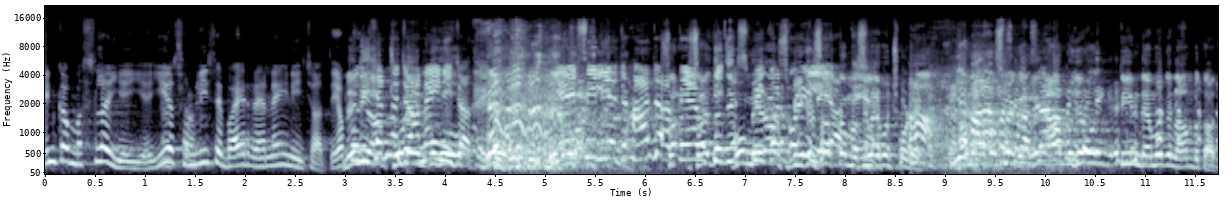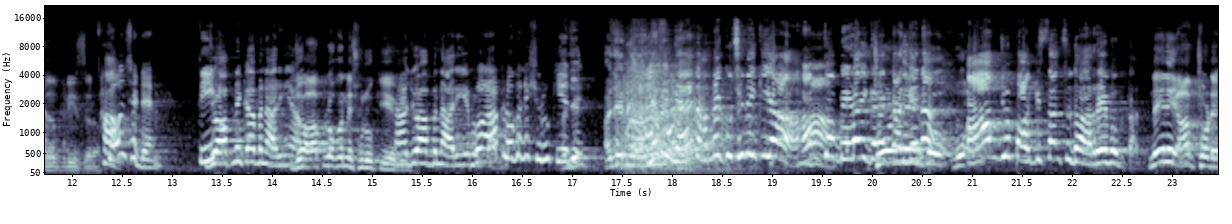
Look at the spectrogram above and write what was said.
इनका मसला यही है ये असम्बली से बाहर रहना ही नहीं चाहते अपोजिशन में जाना ही नहीं चाहते। ये इसीलिए जहाँ जाते हैं वो मेरा स्पीकर को ही ले साहब का मसला है वो छोड़ें। हाँ, है, आप मुझे। तीन डेमो के नाम बता दें प्लीज़ जरा। कौन से डैम तीन जो आपने क्या बना रही हैं जो आप? लोगों ने शुरू किए हाँ जो आप बना रही हैं वो आप लोगों ने शुरू किए थे। अजय नहीं, मैं हमने कुछ नहीं किया। हम हाँ। तो बेड़ा ही छोड़ गर्क कर गए ना। आप जो पाकिस्तान सुधार रहे हैं वो बता नहीं नहीं आप छोड़े।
